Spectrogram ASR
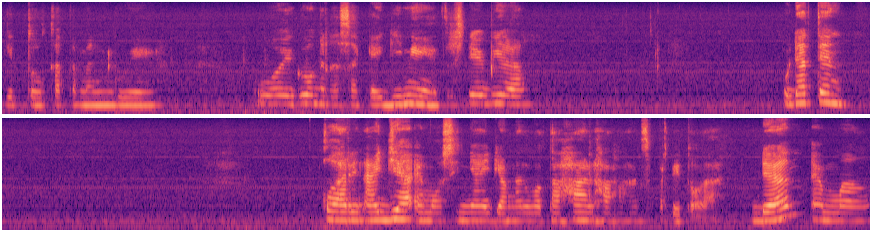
gitu ke temen gue. Woi gue ngerasa kayak gini. Terus dia bilang udah ten keluarin aja emosinya jangan lo tahan. Hal-hal seperti itulah. Dan emang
